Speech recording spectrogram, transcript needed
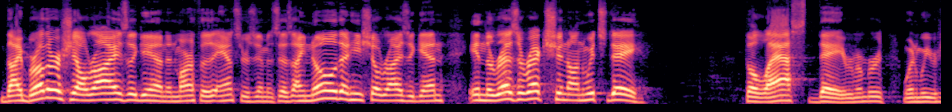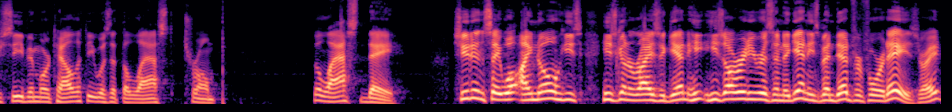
Thy brother shall rise again. And Martha answers him and says, I know that he shall rise again in the resurrection on which day? The last day. Remember when we receive immortality was at the last trump. The last day. She didn't say, Well, I know he's, he's going to rise again. He, he's already risen again. He's been dead for four days, right?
